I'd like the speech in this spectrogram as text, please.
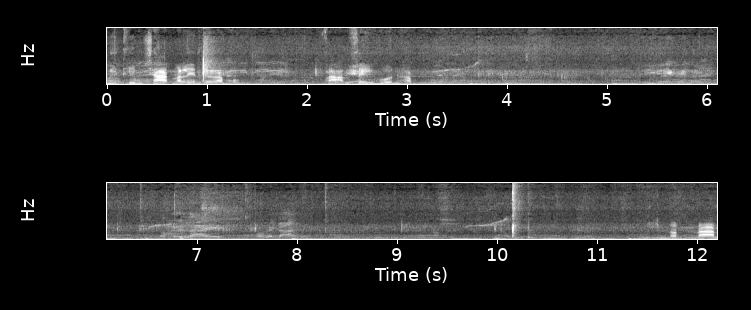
มีทีมชาติมาเล่นด้วยครับผมสามสี่คนครับ น่าน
